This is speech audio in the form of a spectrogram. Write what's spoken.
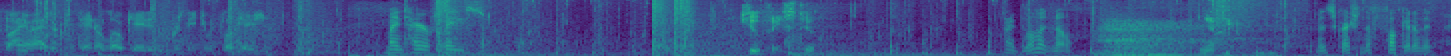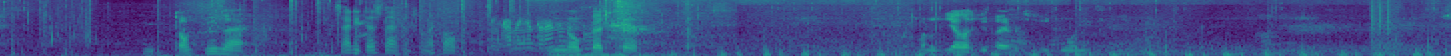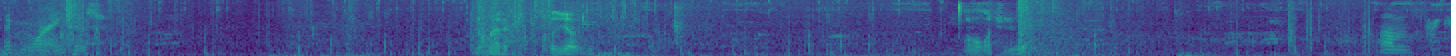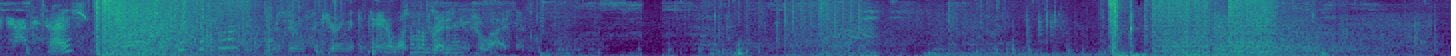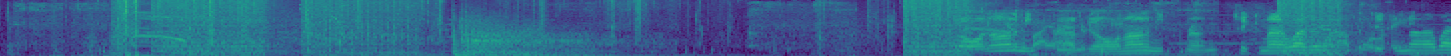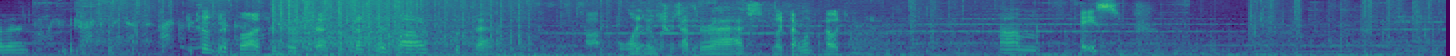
Biohazard container located. Proceed to its location. My entire face. Cute face too. At the moment, no. Yeah. I've been scratching the fuck out of it. Don't do that. Zaddy does that. It's not my fault. You know better. I'm gonna yell at you if I ever see you doing it. Just make me more anxious. No matter. Still yell at me. I won't let you do it. Um, guys? Resume securing the container once Someone's the threat in is here. neutralized. Going on a meat run, going on a meat run. Taking my weather, four taking remaining. my weather. Because their flies are so fat, because their flies are so fat. Op 4 Lightning shoots at their ass. Like that one? I like that one. Um, Ace?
